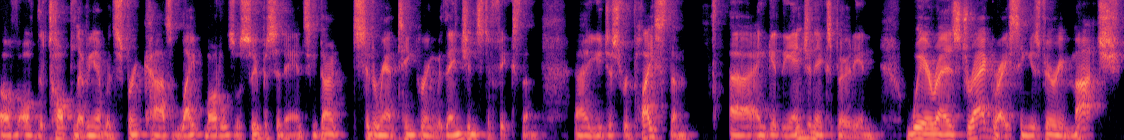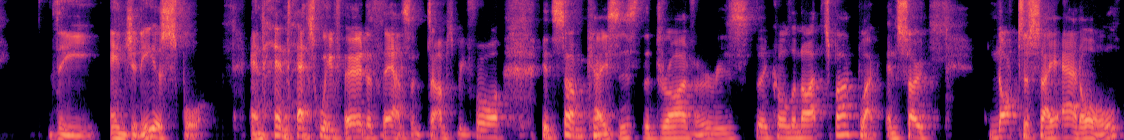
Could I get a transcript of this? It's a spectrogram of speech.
of, of the top level, you know, with sprint cars, late models, or super sedans, you don't sit around tinkering with engines to fix them. Uh, you just replace them uh, and get the engine expert in. Whereas drag racing is very much the engineer's sport. And, and as we've heard a thousand times before, in some cases, the driver is they call the ninth spark plug. And so not to say at all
